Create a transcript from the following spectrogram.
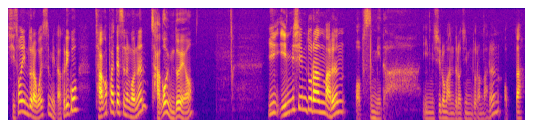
지선 임도라고 했습니다. 그리고 작업할 때 쓰는 거는 작업 임도예요. 이 임시 임도라는 말은 없습니다. 임시로 만들어진 임도란 말은 없다.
